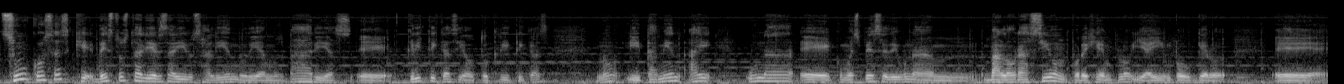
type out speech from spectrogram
son cosas que de estos talleres ha ido saliendo, digamos, varias eh, críticas y autocríticas, ¿no? Y también hay una, eh, como especie de una mm, valoración, por ejemplo, y ahí un poco quiero... Eh,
